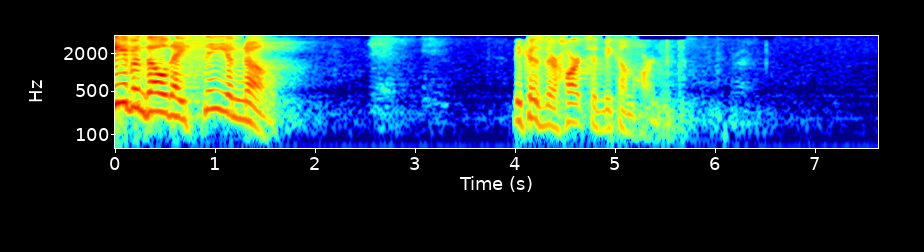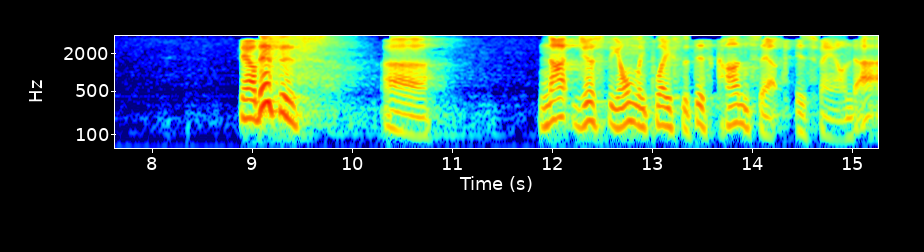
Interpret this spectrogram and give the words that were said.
Even though they see and know. Because their hearts have become hardened. Now, this is uh, not just the only place that this concept is found. I,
